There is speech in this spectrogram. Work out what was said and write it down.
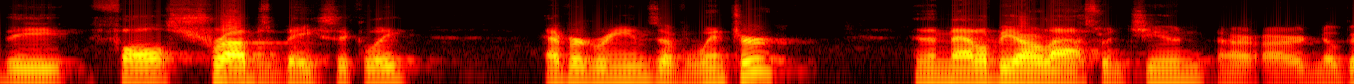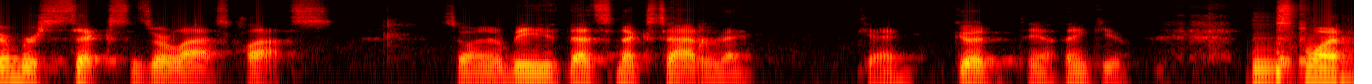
the fall shrubs, basically, evergreens of winter. And then that'll be our last one. June or, or November 6th is our last class. So it'll be that's next Saturday. Okay, good. Yeah, thank you. This one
